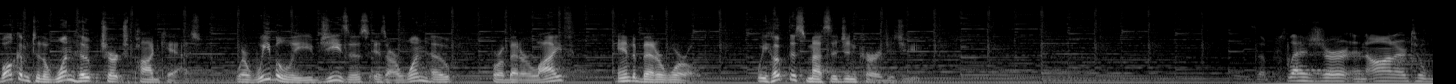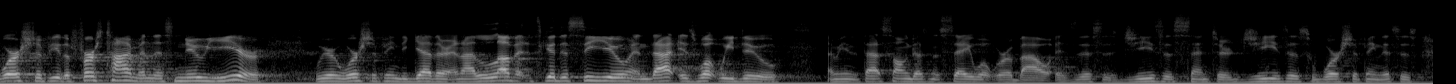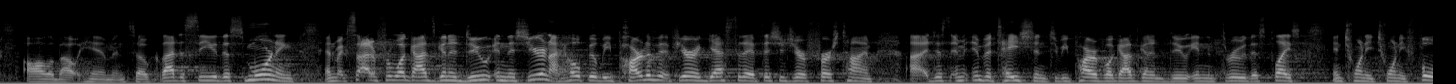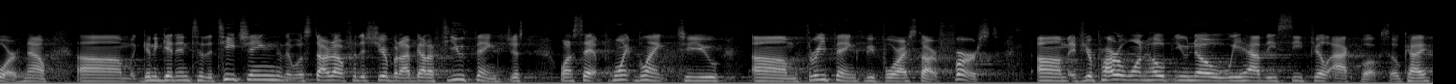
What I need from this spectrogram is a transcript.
Welcome to the One Hope Church podcast, where we believe Jesus is our one hope for a better life and a better world. We hope this message encourages you. It's a pleasure and honor to worship you the first time in this new year. We are worshiping together, and I love it. It's good to see you, and that is what we do. I mean, that song doesn't say what we're about, is this is Jesus centered, Jesus worshiping. This is all about Him. And so glad to see you this morning. And I'm excited for what God's going to do in this year. And I hope you'll be part of it. If you're a guest today, if this is your first time, uh, just an invitation to be part of what God's going to do in and through this place in 2024. Now, um, going to get into the teaching that we'll start out for this year, but I've got a few things. Just want to say it point blank to you um, three things before I start. First, um, if you're part of One Hope, you know we have these Feel Act books, okay?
